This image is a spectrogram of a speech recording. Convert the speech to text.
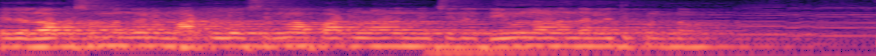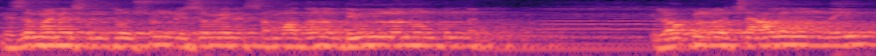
లేదా లోక సంబంధమైన మాటల్లో సినిమా పాటలు ఆనందించిన దేవుని ఆనందాన్ని వెతుక్కుంటున్నాం. నిజమైన సంతోషం నిజమైన సమాధానం దేవుళ్ళలోనే ఉంటుందండి. ఈ లోకంలో చాలామంది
